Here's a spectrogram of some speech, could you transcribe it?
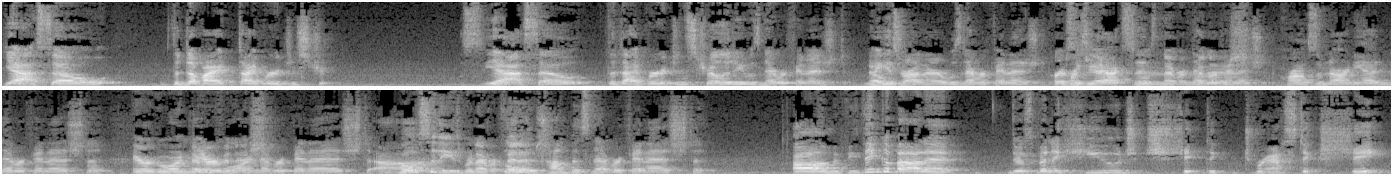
Yeah, so the Divi- Divergence. Tri- yeah, so the Divergence trilogy was never finished. Nope. Maze Runner was never finished. Percy Jackson was never never finished. Chronicles of Narnia never finished. Eragon never Eragon finished. never finished. Um, Most of these were never Golden finished. Compass never finished. Um, if you think about it, there's been a huge, sh- drastic shape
